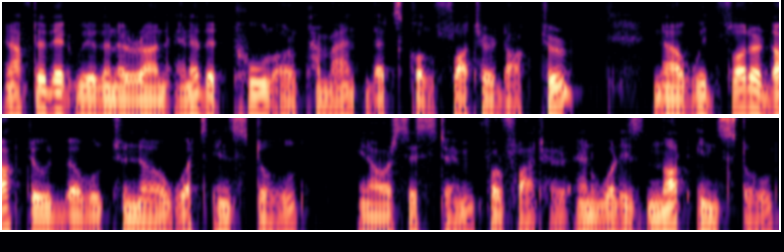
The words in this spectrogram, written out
And after that, we're going to run another tool or command that's called Flutter Doctor. Now with Flutter Doctor, we'd be able to know what's installed in our system for Flutter and what is not installed.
